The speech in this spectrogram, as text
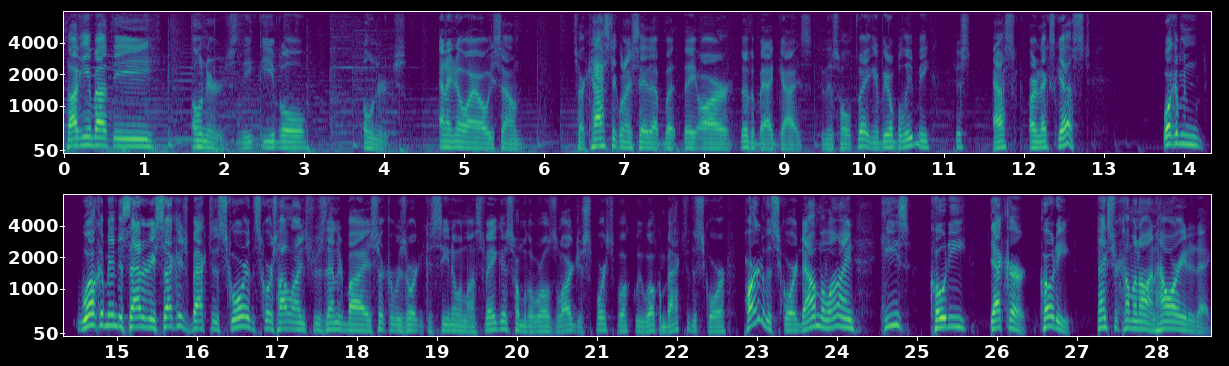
talking about the owners, the evil owners. And I know I always sound sarcastic when I say that, but they are they're the bad guys in this whole thing. If you don't believe me, just ask our next guest. Welcome in, Welcome into Saturday Suckage. Back to the score. The scores hotline is presented by Circa Resort and Casino in Las Vegas, home of the world's largest sports book. We welcome back to the score. Part of the score down the line. He's Cody Decker. Cody, thanks for coming on. How are you today?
